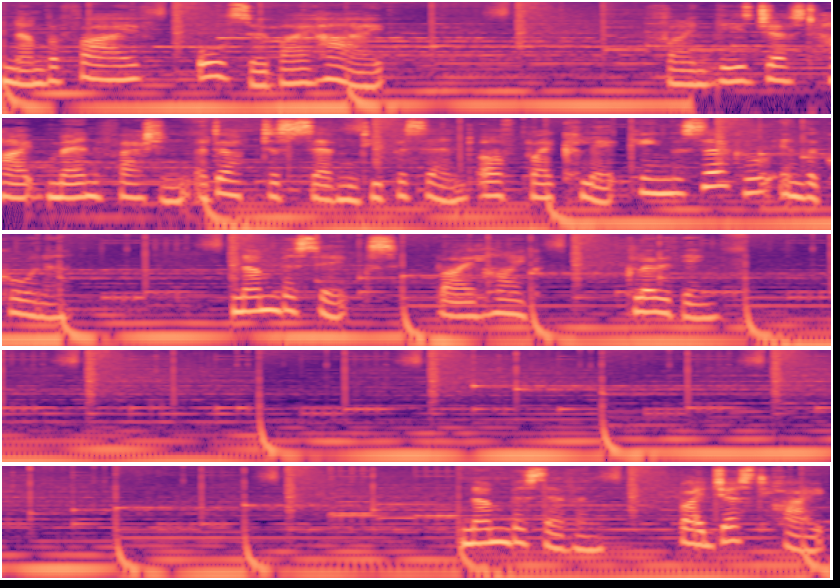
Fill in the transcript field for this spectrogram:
Number 5, also by Hype. Find these Just Hype Men fashion at up to 70% off by clicking the circle in the corner. Number 6, by Hype. Clothing. Number 7, by Just Hype.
